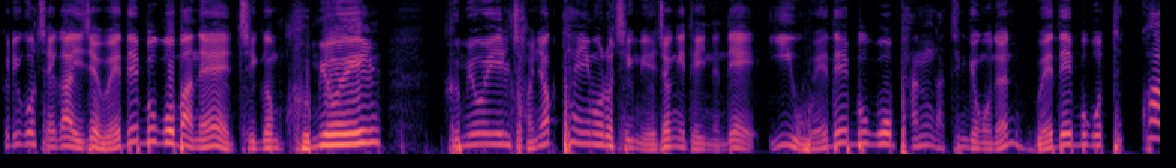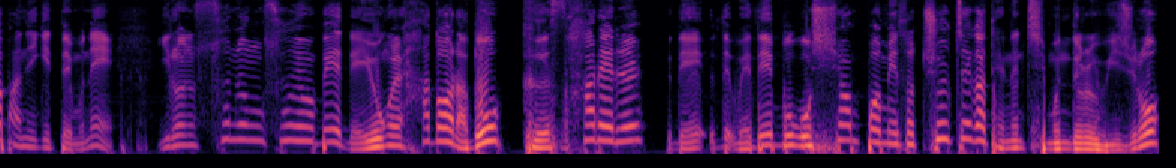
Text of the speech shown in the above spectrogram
그리고 제가 이제 외대부고반에 지금 금요일 금요일 저녁 타임으로 지금 예정이 돼 있는데 이 외대부고 반 같은 경우는 외대부고 특화 반이기 때문에 이런 수능 수업의 내용을 하더라도 그 사례를 내, 외대부고 시험 범위에서 출제가 되는 지문들을 위주로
